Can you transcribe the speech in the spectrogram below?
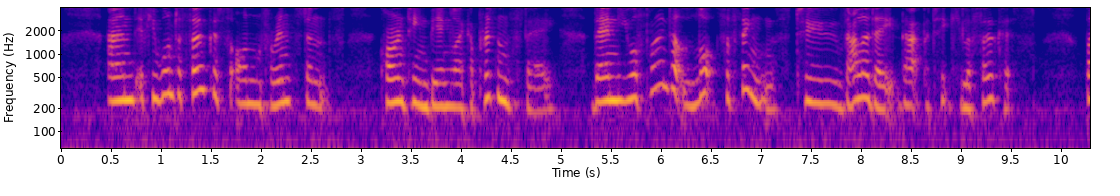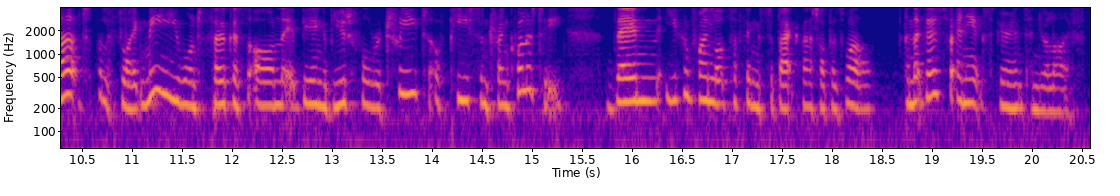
And if you want to focus on, for instance, quarantine being like a prison stay, then you'll find out lots of things to validate that particular focus. But if, like me, you want to focus on it being a beautiful retreat of peace and tranquility, then you can find lots of things to back that up as well. And that goes for any experience in your life.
